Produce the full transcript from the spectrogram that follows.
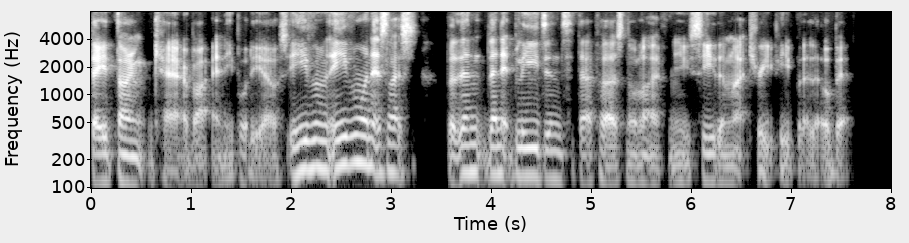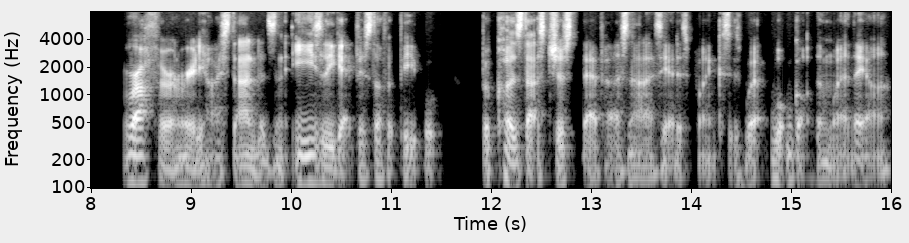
they don't care about anybody else. Even even when it's like but then then it bleeds into their personal life and you see them like treat people a little bit rougher and really high standards and easily get pissed off at people because that's just their personality at this point because it's what, what got them where they are.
